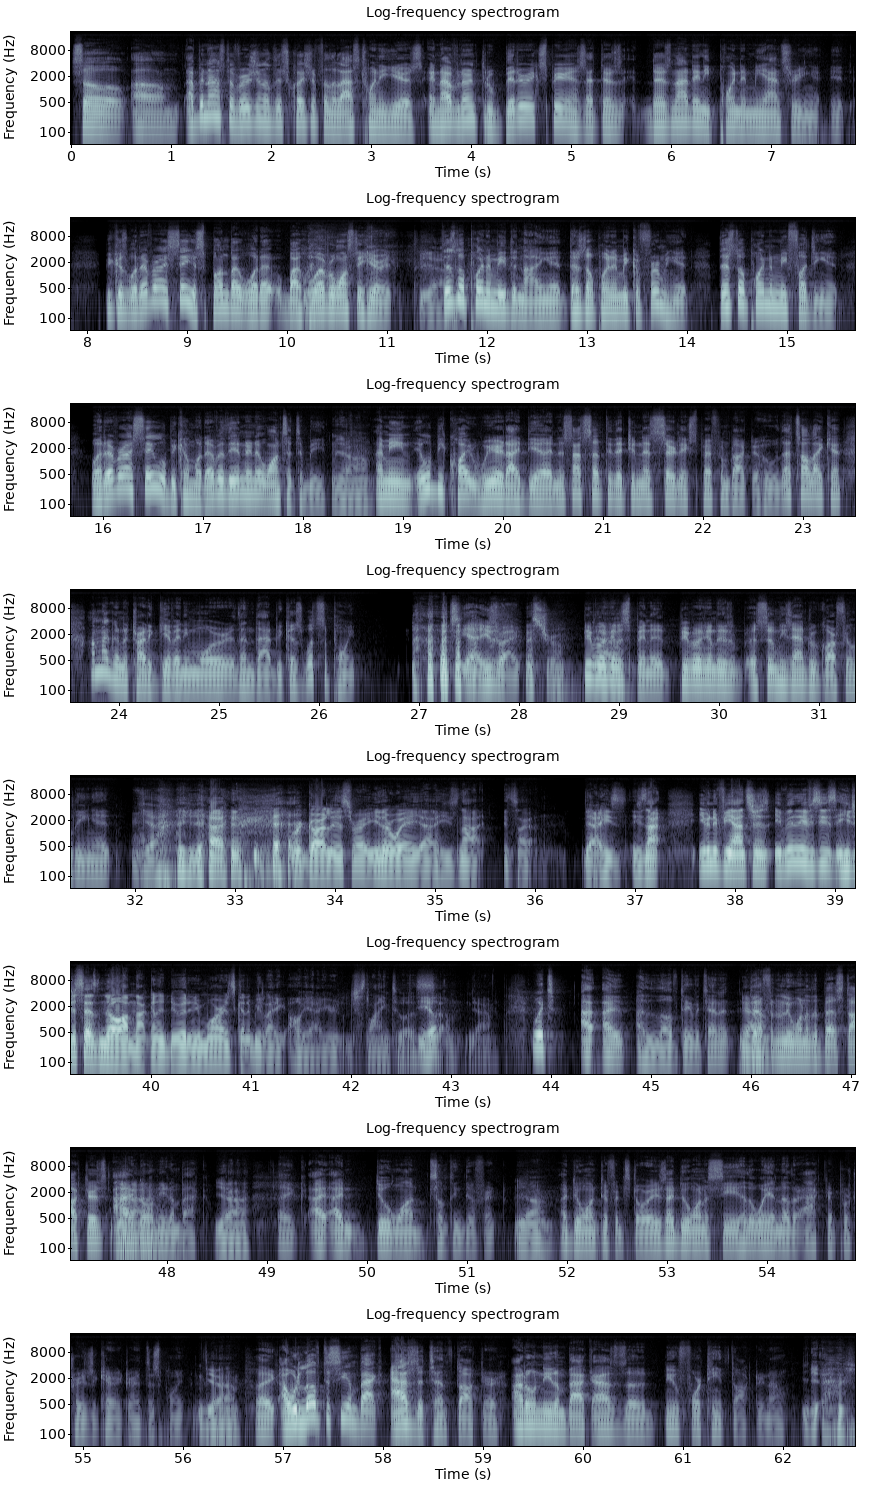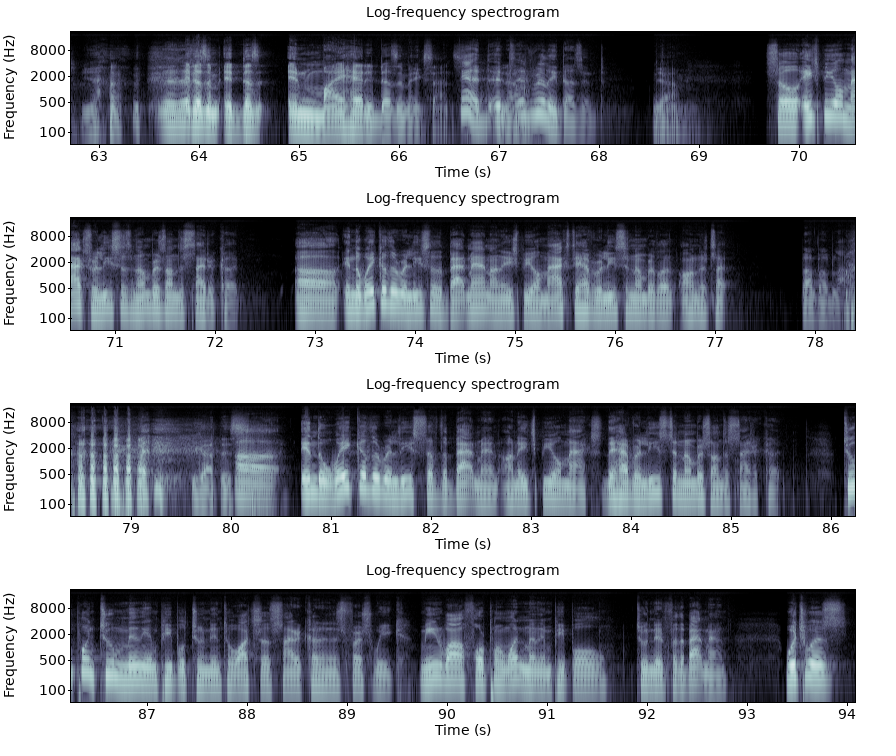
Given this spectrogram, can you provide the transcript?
So um, I've been asked a version of this question for the last twenty years, and I've learned through bitter experience that there's there's not any point in me answering it because whatever I say is spun by what by whoever wants to hear it. Yeah. There's no point in me denying it. There's no point in me confirming it. There's no point in me fudging it. Whatever I say will become whatever the internet wants it to be. Yeah. I mean, it would be quite weird idea, and it's not something that you necessarily expect from Doctor Who. That's all I can. I'm not going to try to give any more than that because what's the point? Which, yeah, he's right. That's true. People are going to spin it. People are going to assume he's Andrew Garfielding it. Yeah, yeah. Regardless, right? Either way, yeah, he's not. It's not. Yeah, he's he's not. Even if he answers, even if he's, he just says no, I'm not going to do it anymore. It's going to be like, oh yeah, you're just lying to us. Yep. So, yeah, Which I, I, I love David Tennant. Yeah. Definitely one of the best doctors. I don't need him back. yeah, Like I, I do want something different. yeah, I do want different stories. I do want to see the way another actor portrays a character at this point. yeah, Like I would love to see him back as the tenth Doctor. I don't need him back as the new fourteenth Doctor now. yeah, yeah. it doesn't. It doesn't. In my head, it doesn't make sense. Yeah, it, it, it really doesn't. Yeah. So HBO Max releases numbers on the Snyder Cut. Uh, in the wake of the release of the Batman on HBO Max, they have released a number on- Sny- blah blah blah. you got this. Uh, in the wake of the release of the Batman on HBO Max, they have released the numbers on the Snyder Cut. 2.2 million people tuned in to watch the Snyder Cut in its first week. Meanwhile, 4.1 million people tuned in for the Batman, which was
